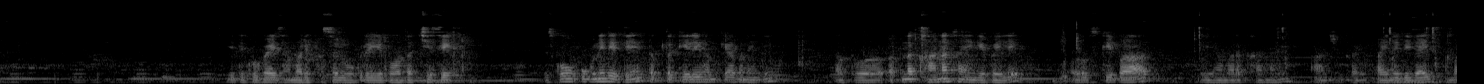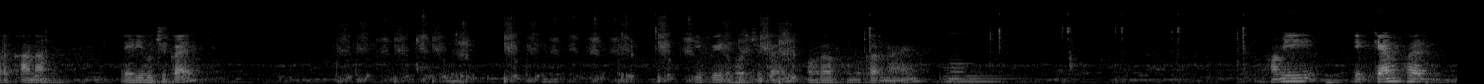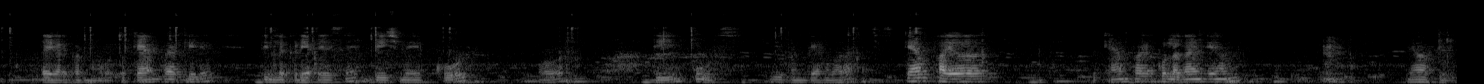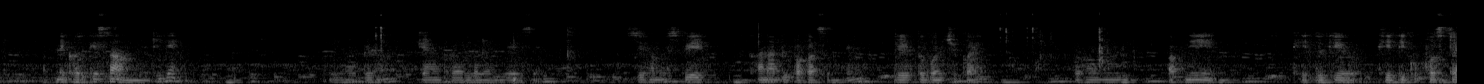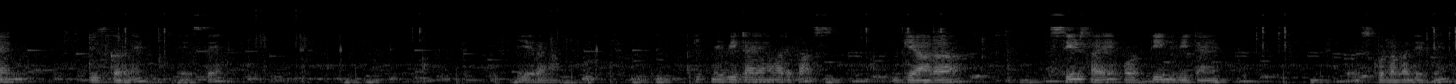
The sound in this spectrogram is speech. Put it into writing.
ये देखो गाइस हमारी फ़सल उग रही है बहुत अच्छे से। इसको उगने देते हैं, तब तक के लिए हम क्या बनाएँगे? अब अपना खाना खाएँगे पहले। और उसके बाद ये हमारा खाना है, आ चुका है। फाइनली गाइस हमारा खाना रेडी हो चुका है। ये पेट भर चुका है और अब हमें करना है। हमें एक कैंप फायर तैयार करना होगा। तो कैंप फायर के लिए तीन लकड़ियाँ ऐसे, बीच में एक कोल और तीन ऊर्स। ये बन गया हमारा कैंप फायर तो कैंप फायर को लगाएँगे हम। यहाँ पे, अपने घर के सामने, ठीक है? तो यहाँ पे हम कैंप फायर लगाएँगे ऐसे। इससे हम इस पर खाना भी पका सकते हैं। प्लेट तो बन चुका है। तो हम अपनी खेती के, खेती को फ़र्स्ट टाइम यूज़ कर रहे हैं ऐसे। ये रहा। कितने बीट आए हमारे पास? ग्यारह। सीड्स आए और तीन बीट आए। तो इसको लगा देते हैं।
